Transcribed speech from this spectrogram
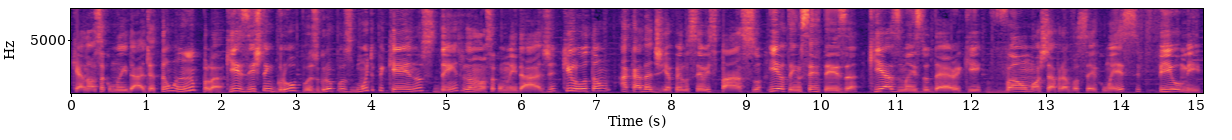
que a nossa comunidade é tão ampla que existem grupos, grupos muito pequenos dentro da nossa comunidade que lutam a cada dia pelo seu espaço. E eu tenho certeza que as mães do Derek vão mostrar para você com esse filme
